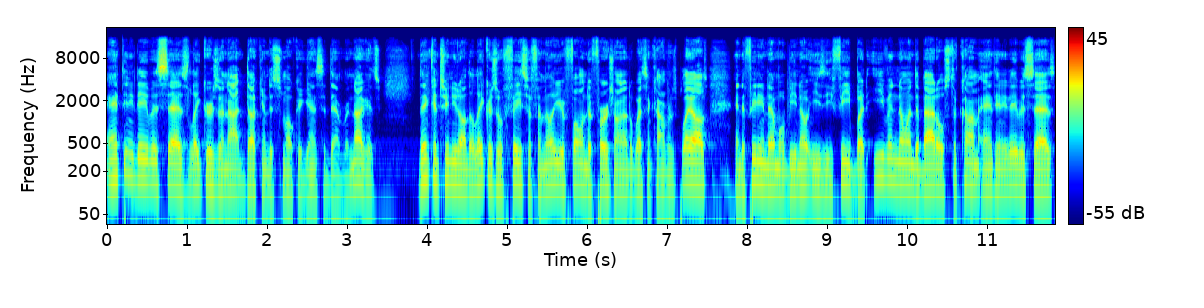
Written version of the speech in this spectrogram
Anthony Davis says Lakers are not ducking the smoke against the Denver Nuggets. Then continued on, the Lakers will face a familiar foe in the first round of the Western Conference playoffs, and defeating them will be no easy feat. But even knowing the battles to come, Anthony Davis says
